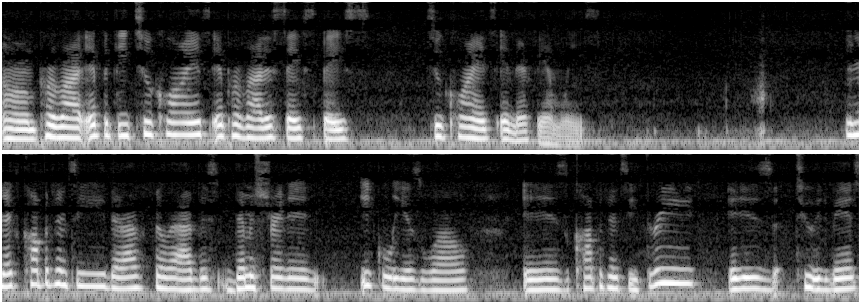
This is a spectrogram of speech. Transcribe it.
Um, provide empathy to clients and provide a safe space to clients and their families. The next competency that I feel that I've demonstrated equally as well is competency three it is to advance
